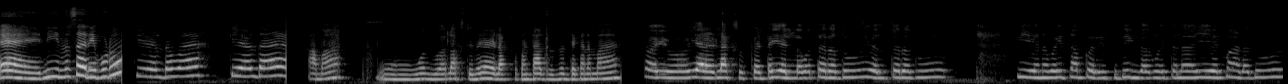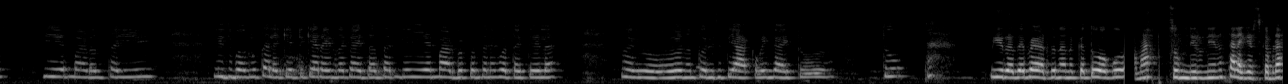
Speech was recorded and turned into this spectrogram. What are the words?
ಏ, ನೀನು ಸರಿ ಬಿಡು. ಕೇಳ್ದವ, ಕೇಳ್ದ. ಅಮ್ಮ ಒಂದುವರೆ ಲಕ್ಷದಿಂದ ಎರಡು ಲಕ್ಷ ಗಂಟೆ ಆದದಂತೆ ಕಣಮ್ಮ. ಅಯ್ಯೋ, ಎರಡು ಲಕ್ಷದ ಕಂಟ ಎಲ್ಲವ ತರೋದು ಎಲ್ಲಿ ತರೋದು? ಏನವೈತೆ ನಮ್ಮ ಪರಿಸ್ಥಿತಿ? ಹಿಂಗಾಗೋಯ್ತಲ್ಲ, ಏನು ಮಾಡೋದು? ಏನು ಮಾಡೋದು ತಾಯಿ? ನಿಜವಾಗ್ಲೂ ತಲೆ ಕೆಟ್ಟು ಕೆರೆ ಹಿಡ್ದಾಗ ಆಯ್ತಾ ನನಗೆ. ಏನು ಮಾಡಬೇಕು ಅಂತಲೇ ಗೊತ್ತಾಯ್ತಾ ಇಲ್ಲ. ಅಯ್ಯೋ ನಮ್ಮ ಪರಿಸ್ಥಿತಿ ಯಾಕೋ ಹಿಂಗಾಯ್ತು. ತು ಇರೋದೇ ಬೇಡ್ದು ನನಗೆ ಹೋಗು. ಅಮ್ಮ ಸುಮ್ಮನಿರು ನೀನು ತಲೆಗೆಡ್ಸ್ಕೊಬೇಡ.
